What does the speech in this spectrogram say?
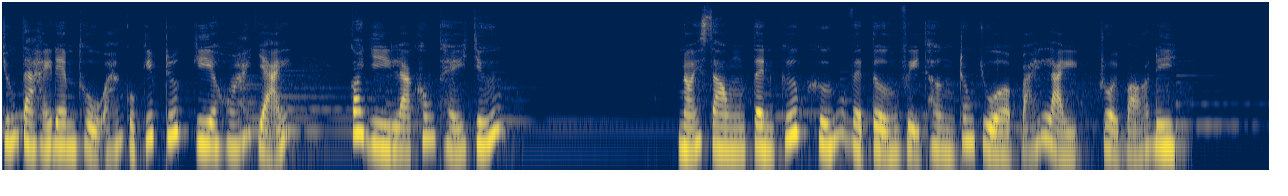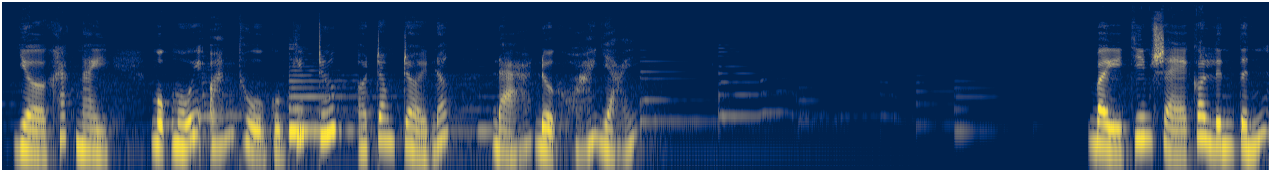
Chúng ta hãy đem thù án của kiếp trước kia hóa giải. Có gì là không thể chứ? Nói xong, tên cướp hướng về tượng vị thần trong chùa bái lạy rồi bỏ đi. Giờ khắc này, một mối oán thù của kiếp trước ở trong trời đất đã được hóa giải. Bầy chim sẻ có linh tính,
